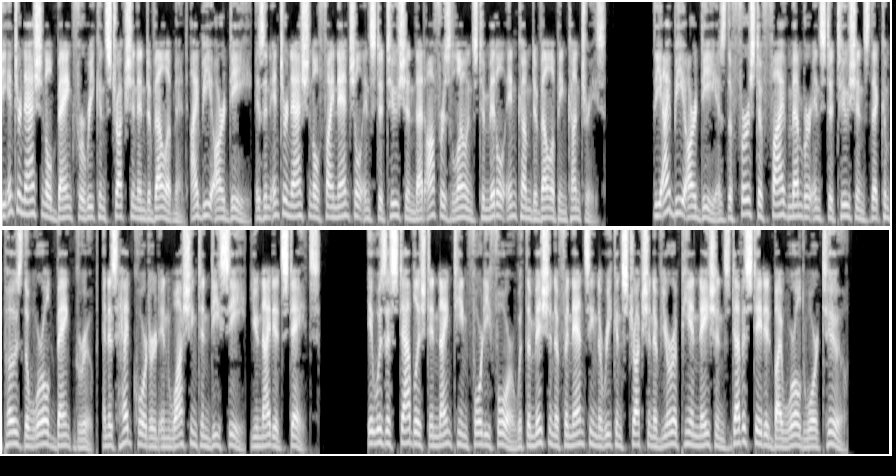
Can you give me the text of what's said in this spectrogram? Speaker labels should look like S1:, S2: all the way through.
S1: The International Bank for Reconstruction and Development is an international financial institution that offers loans to middle-income developing countries. The IBRD is the first of five member institutions that compose the World Bank Group, and is headquartered in Washington, D.C., United States. It was established in 1944 with the mission of financing the reconstruction of European nations devastated by World War II.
